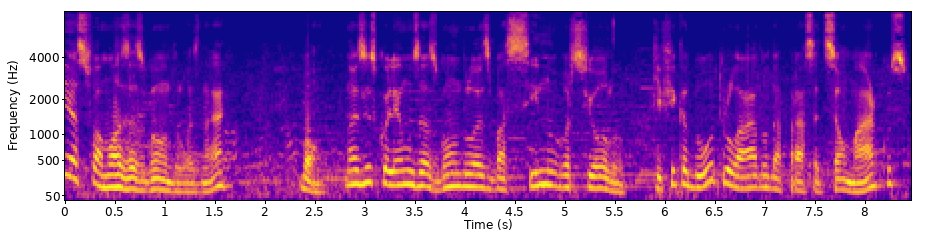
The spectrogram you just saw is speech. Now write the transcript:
E as famosas gôndolas, né? Bom, nós escolhemos as gôndolas Bacino Orciolo, que fica do outro lado da Praça de São Marcos.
